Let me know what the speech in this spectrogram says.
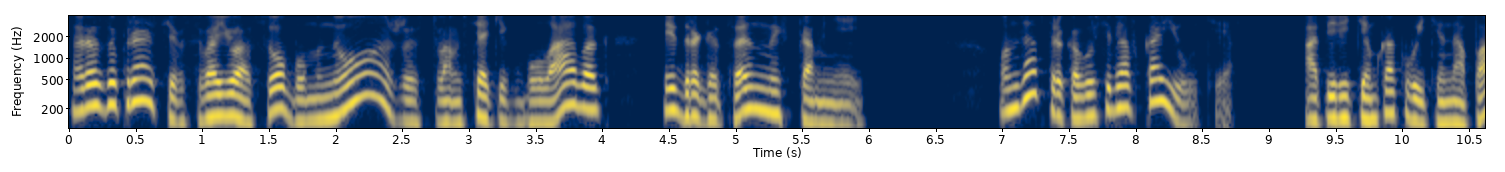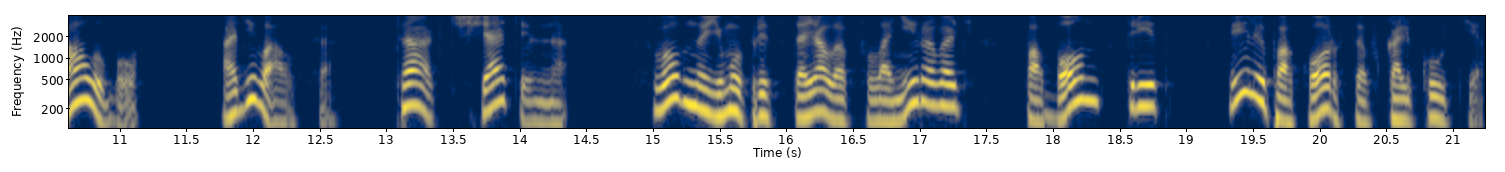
Разукрасив свою особу множеством всяких булавок и драгоценных камней. Он завтракал у себя в каюте, а перед тем, как выйти на палубу, одевался так тщательно, словно ему предстояло фланировать по Бонд-стрит или по Корсо в Калькутте.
